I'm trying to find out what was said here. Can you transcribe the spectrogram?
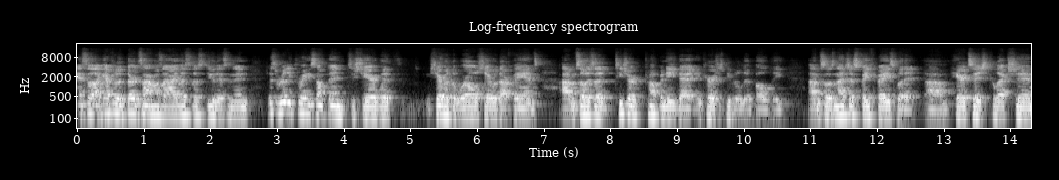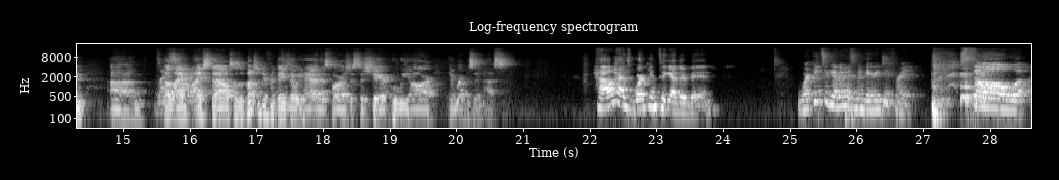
And so like after the third time, I was like, all right, let's, let's do this. And then just really creating something to share with, share with the world, share with our fans. Um, so it's a t-shirt company that encourages people to live boldly. Um, so it's not just faith-based, but um, heritage collection, um, lifestyle. a life, lifestyle. So there's a bunch of different things that we have as far as just to share who we are and represent us. How has working together been? Working together has been very different. so,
